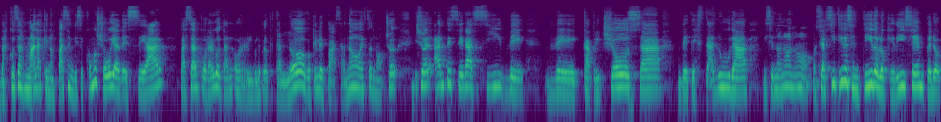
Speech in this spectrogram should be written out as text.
las cosas malas que nos pasan, dice, ¿cómo yo voy a desear pasar por algo tan horrible? Pero que están locos, ¿qué le pasa? No, esto no. Yo, yo antes era así de, de caprichosa, de testadura, diciendo, no, no, o sea, sí tiene sentido lo que dicen, pero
